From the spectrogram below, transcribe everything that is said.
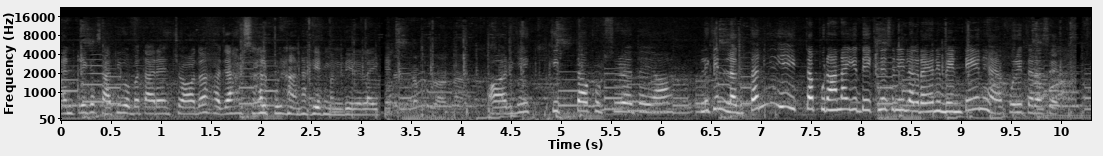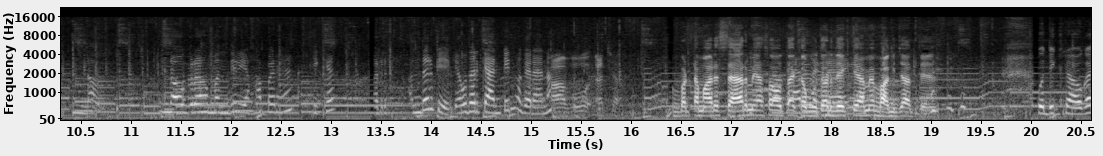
एंट्री के साथ ही वो बता रहे हैं, चौदह हज़ार साल पुराना ये मंदिर है लाइक और ये कितना खूबसूरत है यार। लेकिन लगता नहीं ये इतना पुराना, ये देखने से नहीं लग रहा है। मेंटेन है पूरी तरह से। नव नवग्रह मंदिर यहाँ पर है, ठीक है? अंदर भी है क्या? उधर कैंटीन वगैरह है ना? आ, वो अच्छा। बट हमारे शहर में ऐसा होता है कबूतर देख के हमें भाग जाते हैं। आपको दिख रहा होगा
